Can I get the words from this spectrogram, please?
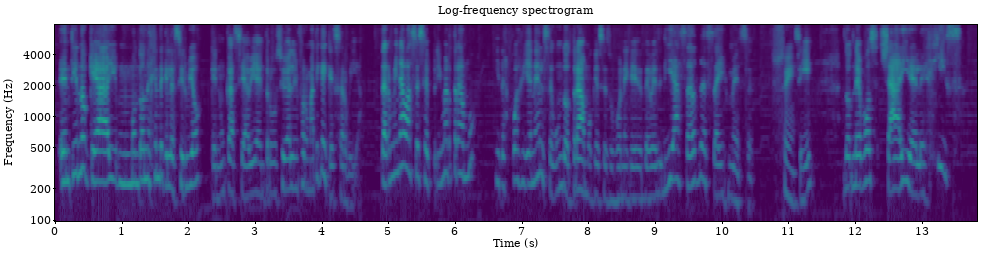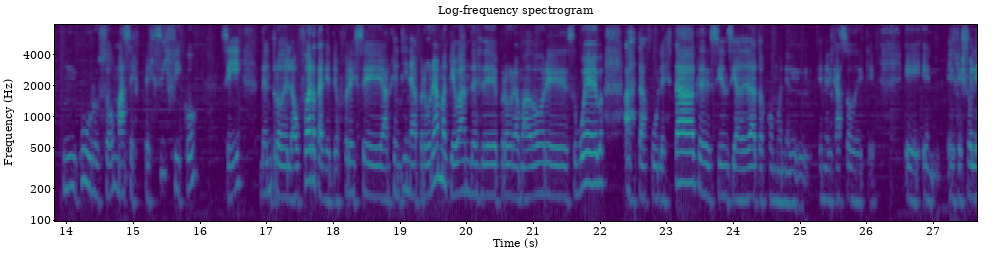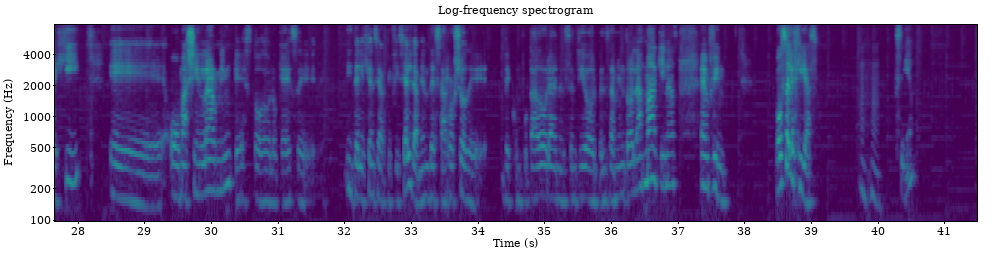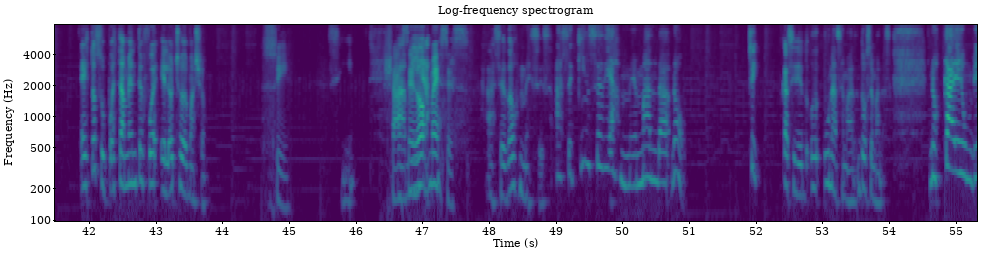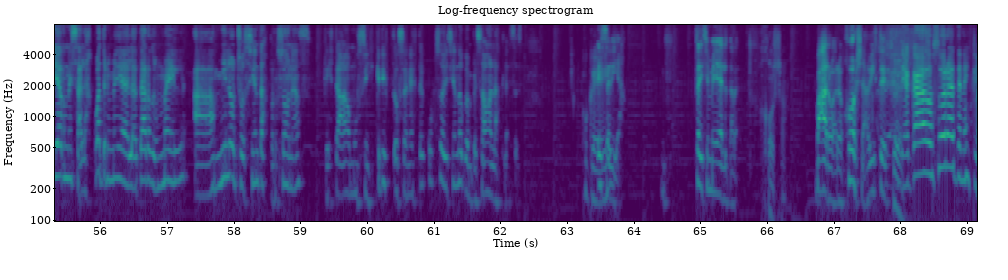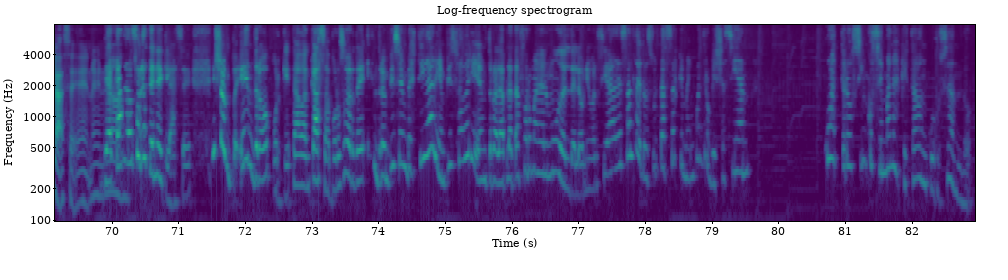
entiendo que hay un montón de gente que le sirvió, que nunca se había introducido a la informática y que servía. Terminabas ese primer tramo y después viene el segundo tramo, que se supone que debería ser de seis meses. Sí. ¿sí? Donde vos ya ahí elegís un curso más específico, ¿sí? Dentro de la oferta que te ofrece Argentina Programa, que van desde programadores web hasta full stack, de ciencia de datos, como en el, en el caso de que eh, en el que yo elegí, eh, o machine learning, que es todo lo que es eh, inteligencia artificial y también desarrollo de, computadora en el sentido del pensamiento de las máquinas. En fin, vos elegías. ¿Sí? Esto supuestamente fue el 8 de mayo. Sí. Sí. Ya hace dos meses. Hace dos meses. Hace 15 días me manda, no, sí, casi una semana, dos semanas. Nos cae un viernes a las cuatro y media de la tarde un mail a 1800 personas que estábamos inscritos en este curso diciendo que empezaban las clases. Ese día. Seis y media de la tarde. Joya. Bárbaro, joya, ¿viste? De acá a dos horas tenés clase. Eh, de acá a dos horas tenés clase. Y yo entro, porque estaba en casa por suerte, entro, empiezo a investigar y empiezo a ver y entro a la plataforma del Moodle de la Universidad de Salta y resulta ser que me encuentro que ya hacían cuatro o cinco semanas que estaban cursando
